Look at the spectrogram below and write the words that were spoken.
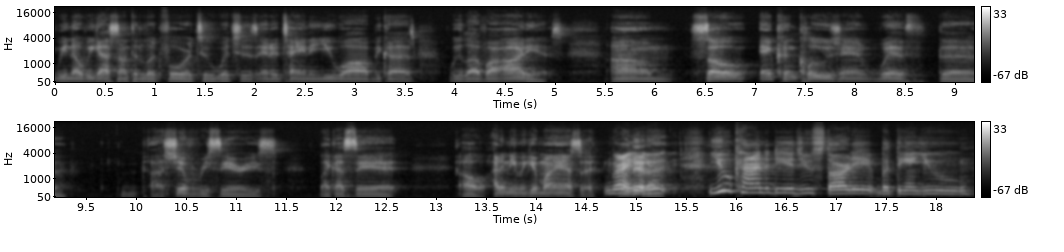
we know we got something to look forward to, which is entertaining you all because we love our audience. Um, so in conclusion, with the uh, chivalry series, like I said, oh, I didn't even give my answer. Right. You you kind of did. You started, but then you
